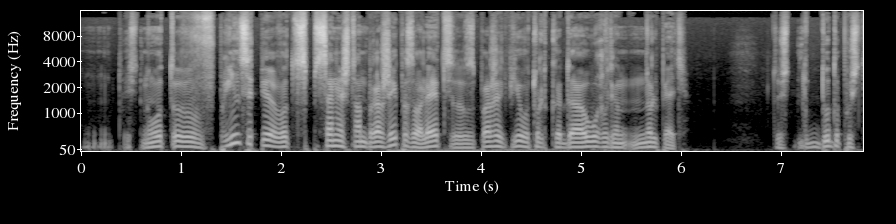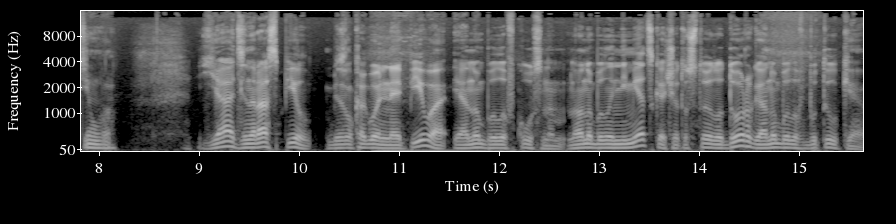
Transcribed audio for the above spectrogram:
То есть, ну вот, в принципе, вот специальный штамп дрожжей позволяет сбраживать пиво только до уровня 0,5. То есть до допустимого. Я один раз пил безалкогольное пиво, и оно было вкусным. Но оно было немецкое, что-то стоило дорого, оно было в бутылке.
